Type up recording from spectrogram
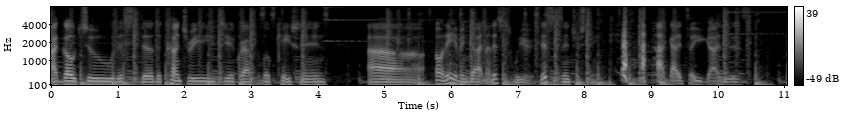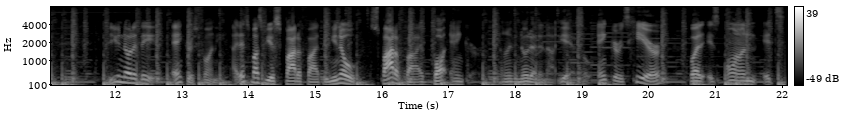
I go to this the, the country, geographic location. Uh, oh, they even got, now this is weird. This is interesting. I gotta tell you guys this. Do you know that they Anchor is funny? This must be a Spotify thing. You know, Spotify bought Anchor. I don't even know that or not. Yeah, so Anchor is here, but it's on. It's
